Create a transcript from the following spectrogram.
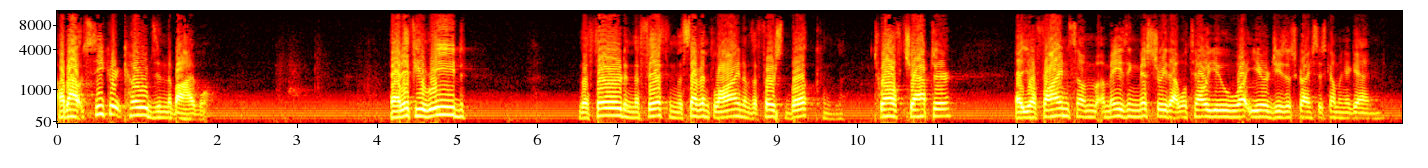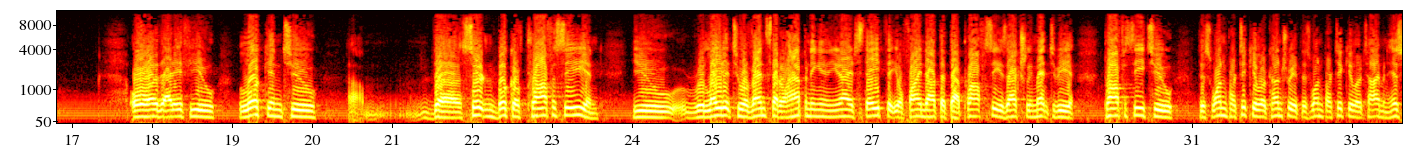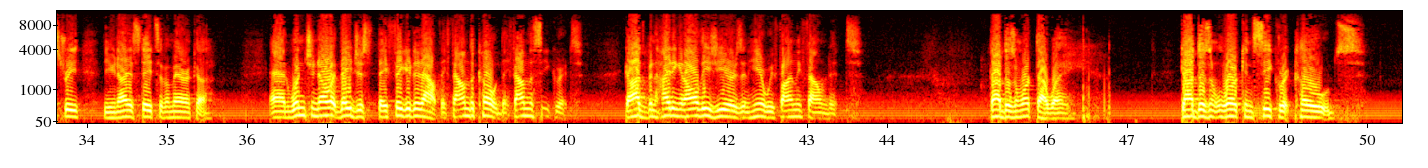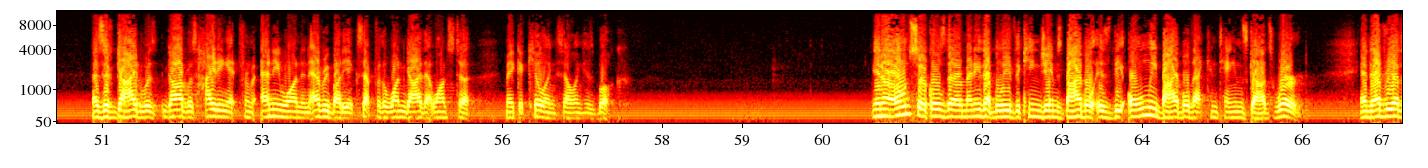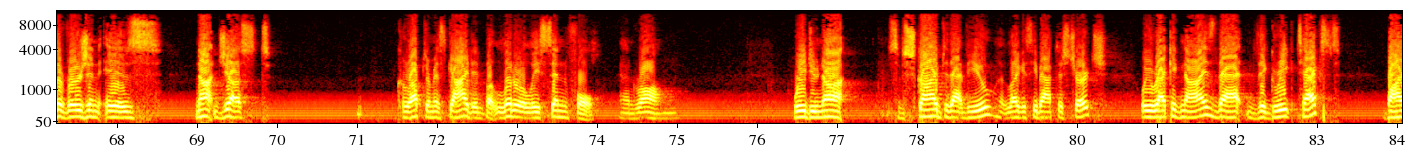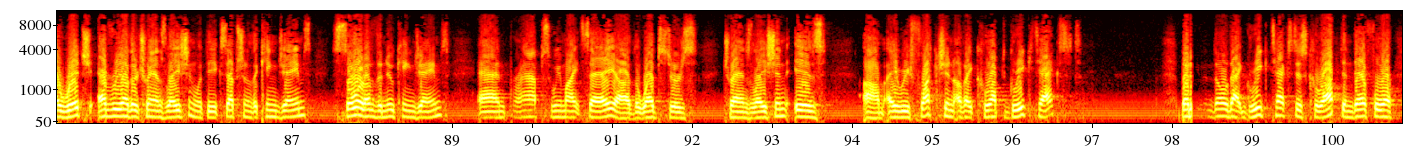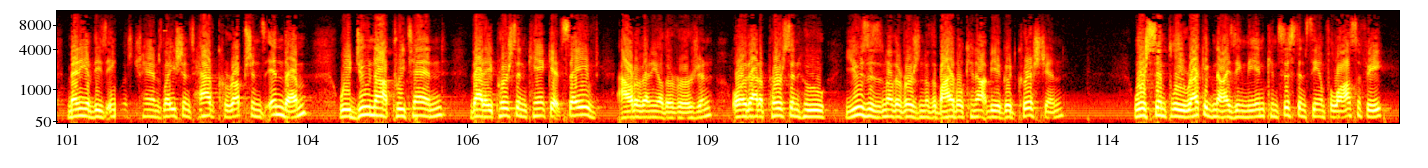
about secret codes in the Bible. That if you read the third and the fifth and the seventh line of the first book and the twelfth chapter, that you'll find some amazing mystery that will tell you what year Jesus Christ is coming again. Or that if you look into um, the certain book of prophecy and you relate it to events that are happening in the United States, that you'll find out that that prophecy is actually meant to be a prophecy to this one particular country at this one particular time in history, the United States of America. And wouldn't you know it, they just, they figured it out. They found the code. They found the secret. God's been hiding it all these years, and here we finally found it. God doesn't work that way. God doesn't work in secret codes as if God was, God was hiding it from anyone and everybody except for the one guy that wants to make a killing selling his book. In our own circles, there are many that believe the King James Bible is the only Bible that contains God's Word. And every other version is not just corrupt or misguided, but literally sinful and wrong. We do not subscribe to that view at Legacy Baptist Church we recognize that the Greek text by which every other translation, with the exception of the King James, sort of the New King James, and perhaps we might say uh, the Webster's translation, is um, a reflection of a corrupt Greek text. But even though that Greek text is corrupt, and therefore many of these English translations have corruptions in them, we do not pretend that a person can't get saved out of any other version, or that a person who uses another version of the Bible cannot be a good Christian. We're simply recognizing the inconsistency in philosophy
